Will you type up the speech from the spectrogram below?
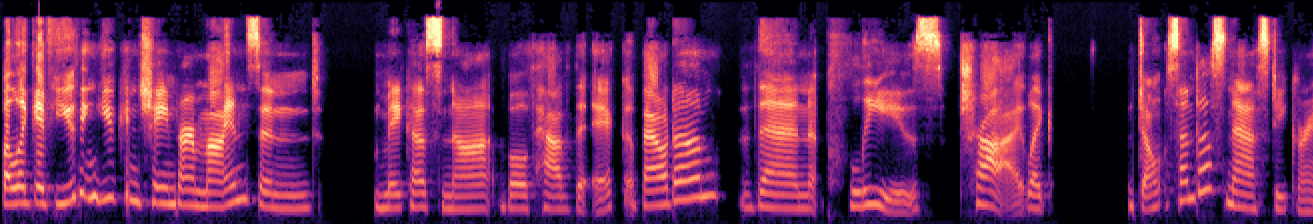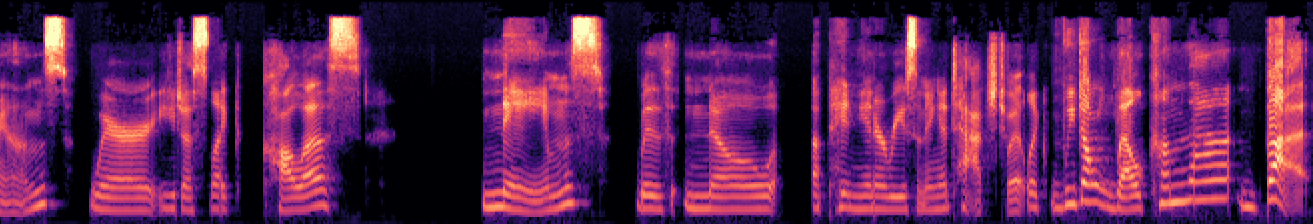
But like, if you think you can change our minds and make us not both have the ick about them, then please try. Like, don't send us nasty grams where you just like call us names with no opinion or reasoning attached to it. Like, we don't welcome that, but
